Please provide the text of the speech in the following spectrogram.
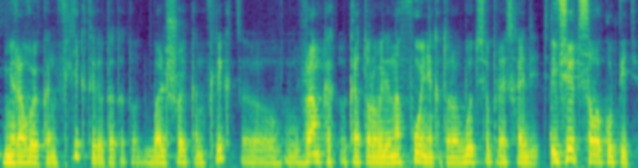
мировой конфликт, или вот этот вот большой конфликт, э, в рамках которого или на фоне которого будет все происходить. И все это совокупить.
